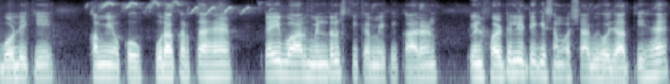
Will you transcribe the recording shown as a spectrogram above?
बॉडी की कमियों को पूरा करता है। कई बार मिनरल्स की कमी के कारण इनफर्टिलिटी की समस्या भी हो जाती है।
